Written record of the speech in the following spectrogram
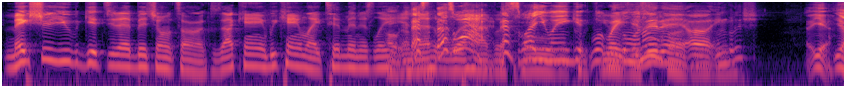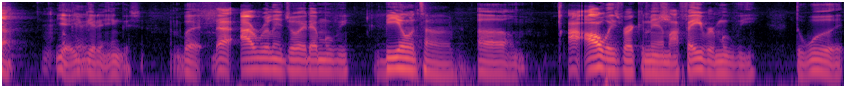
make sure you get to that bitch on time because I came. We came like ten minutes late. Oh, and that's- that's what why. That's why you ain't get- what- confused. wait, Wait, going is on? it in uh, man. English? yeah, yeah. yeah. You get it in English, but that, I really enjoyed that movie. Be on time. Um, I always recommend my favorite movie, The Wood.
